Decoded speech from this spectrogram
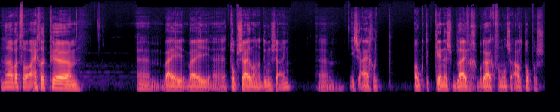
Nou, wat we eigenlijk ehm, ehm, bij, bij het doen zijn, ehm, is eigenlijk ook de kennis blijven gebruiken van onze oud-toppers.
